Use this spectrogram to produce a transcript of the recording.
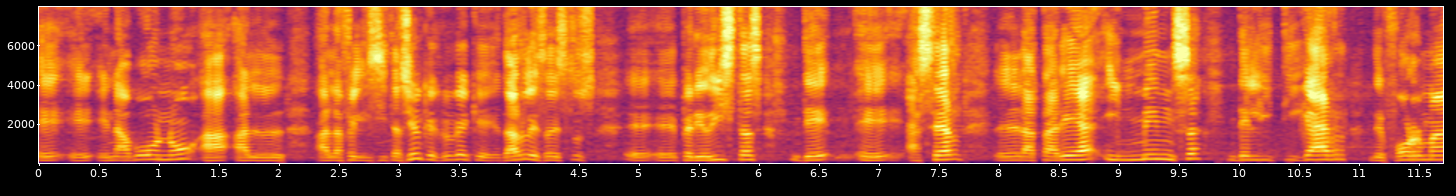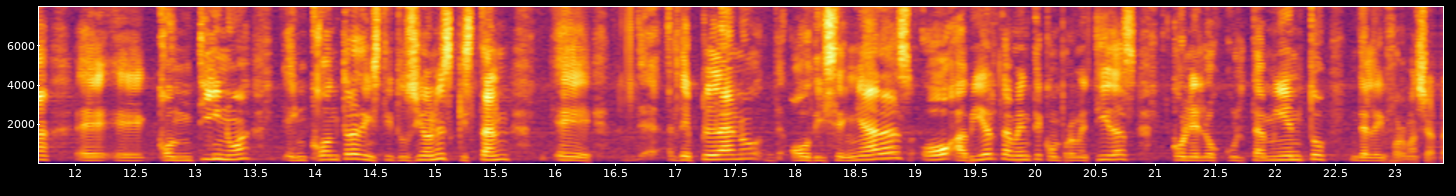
eh, eh, en abono a, la felicitación que creo que hay que darles a estos eh, periodistas de hacer la tarea inmensa de litigar de forma continua en contra de instituciones que están de plano o diseñadas o abiertamente comprometidas con el ocultamiento de la información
